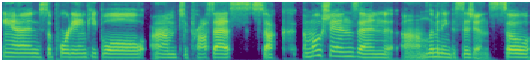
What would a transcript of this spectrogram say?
and supporting people um, to process stuck emotions and um, limiting decisions. So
